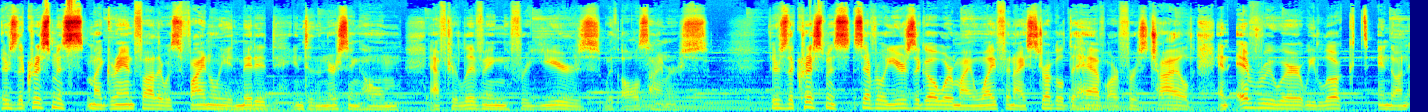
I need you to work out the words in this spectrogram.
There's the Christmas my grandfather was finally admitted into the nursing home after living for years with Alzheimer's. There's the Christmas several years ago where my wife and I struggled to have our first child, and everywhere we looked and on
